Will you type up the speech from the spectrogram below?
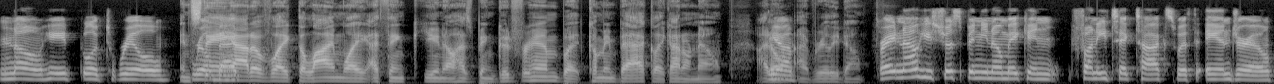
No, he looked real, and real staying bad. out of like the limelight i think you know has been good for him but coming back like i don't know i don't Yeah. i really don't right now, he's just been, you know, making funny TikToks with Andrew,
